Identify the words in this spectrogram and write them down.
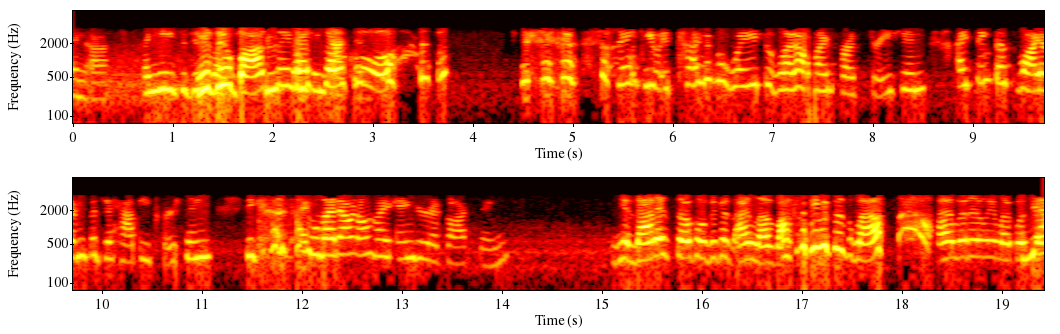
and uh, I need to do. You like, do boxing? Do That's so active. cool. Thank you. It's kind of a way to let out my frustration. I think that's why I'm such a happy person because I let out all my anger at boxing. Yeah, that is so cool because I love boxing as well. I literally like was yeah.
